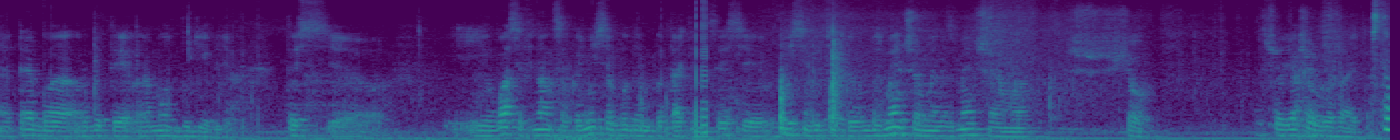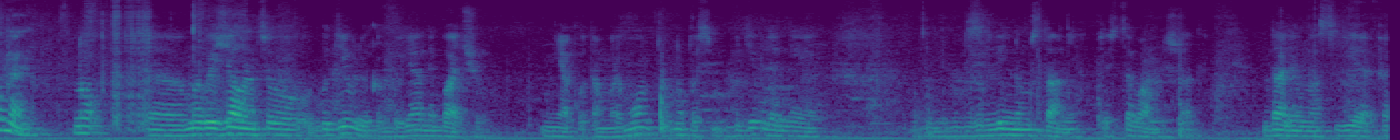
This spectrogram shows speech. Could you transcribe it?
е, треба робити ремонт будівлі. Тобто е, і у вас і фінансова комісія будемо питати на сесії 8% ми зменшуємо, не зменшуємо. Що? Що, якщо ви вважаєте? Вставляю. Ну, е, ми виїжджали на цю будівлю, как би, я не бачу ніякого там ремонту. Ну, тобто будівля не в задовільному стані. Тобто це вам рішати. Далі у нас є е,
